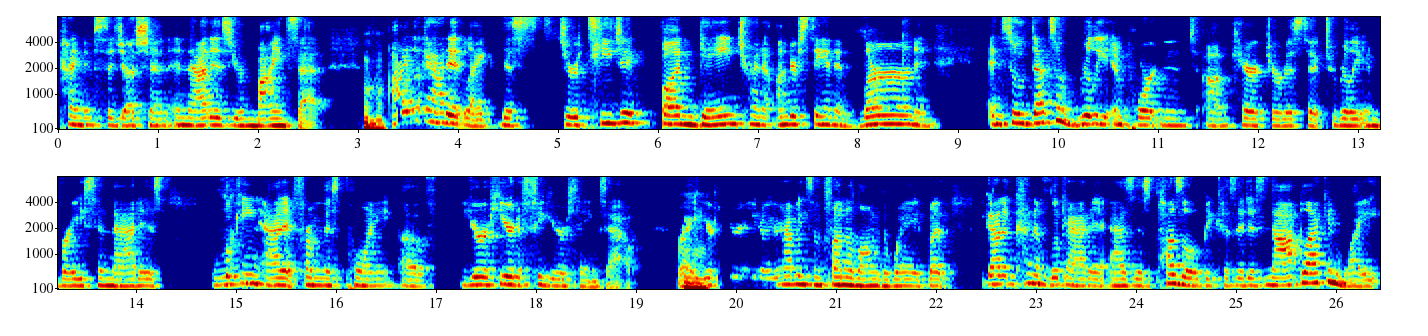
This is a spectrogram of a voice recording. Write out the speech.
kind of suggestion and that is your mindset mm-hmm. i look at it like this strategic fun game trying to understand and learn and and so that's a really important um, characteristic to really embrace and that is looking at it from this point of you're here to figure things out, right? Mm-hmm. You're here, you know, you're having some fun along the way, but you got to kind of look at it as this puzzle because it is not black and white.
